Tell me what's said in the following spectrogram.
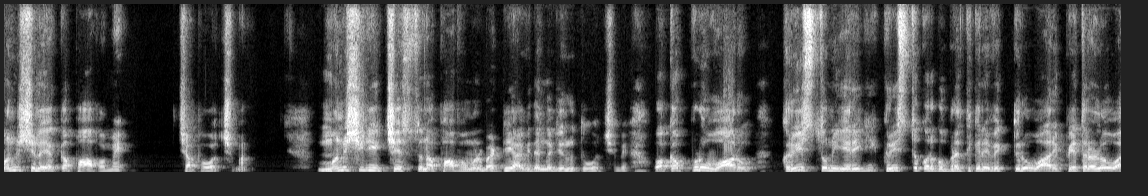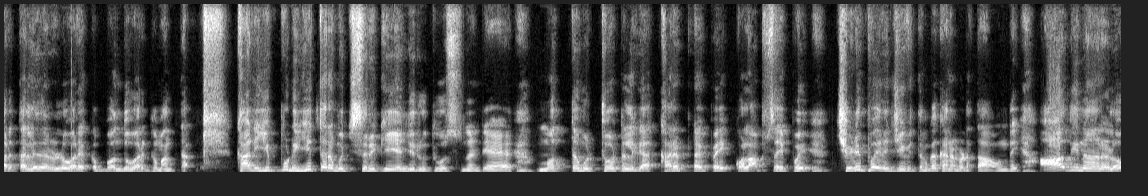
మనుషుల యొక్క పాపమే. చెప్పవచ్చు మనం. మనిషిని చేస్తున్న పాపమును బట్టి ఆ విధంగా జరుగుతూ వచ్చింది. ఒకప్పుడు వారు క్రీస్తుని ఎరిగి క్రీస్తు కొరకు బ్రతికిన వ్యక్తులు వారి పితరులు వారి తల్లిదండ్రులు వారి యొక్క బంధువర్గం అంతా కానీ ఇప్పుడు ఈ తరం వచ్చేసరికి ఏం జరుగుతూ వస్తుందంటే మొత్తము టోటల్గా కరప్ట్ అయిపోయి కొలాప్స్ అయిపోయి చెడిపోయిన జీవితంగా కనబడతా ఉంది. ఆ దినాలలో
